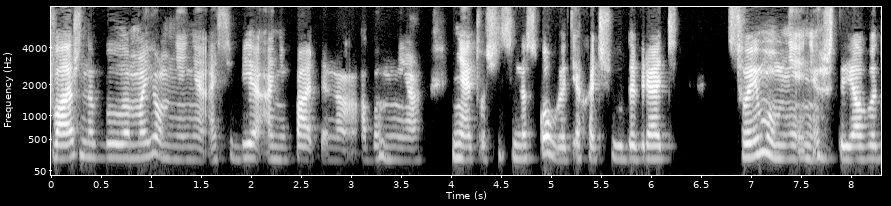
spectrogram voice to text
важно было мое мнение о себе, а не папина обо мне. Меня это очень сильно сковывает. Я хочу доверять своему мнению, что я вот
